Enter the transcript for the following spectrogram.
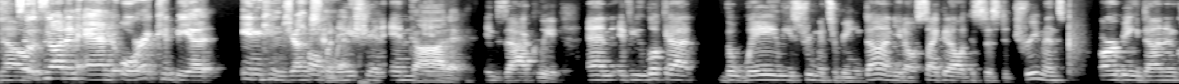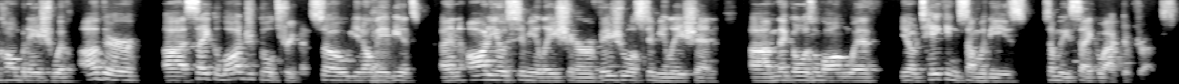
No, so it's not an and or; it could be a in conjunction. Combination. With. In, Got in, it. Exactly. And if you look at the way these treatments are being done, you know, psychedelic assisted treatments are being done in combination with other uh, psychological treatments. So, you know, yeah. maybe it's an audio simulation or a visual simulation um, that goes along with, you know, taking some of these some of these psychoactive drugs.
